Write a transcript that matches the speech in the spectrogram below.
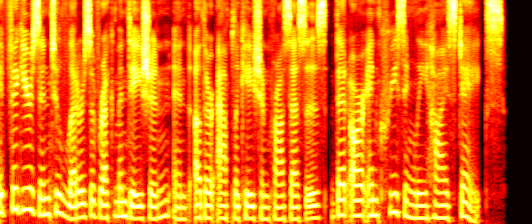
It figures into letters of recommendation and other application processes that are increasingly high stakes.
